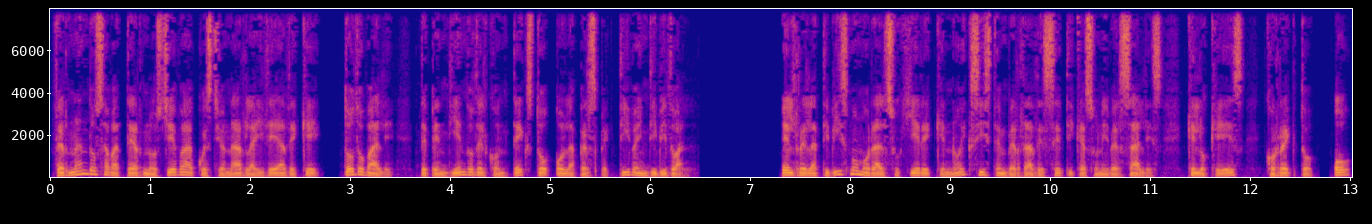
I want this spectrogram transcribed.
Fernando Sabater nos lleva a cuestionar la idea de que, todo vale, dependiendo del contexto o la perspectiva individual. El relativismo moral sugiere que no existen verdades éticas universales, que lo que es correcto o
